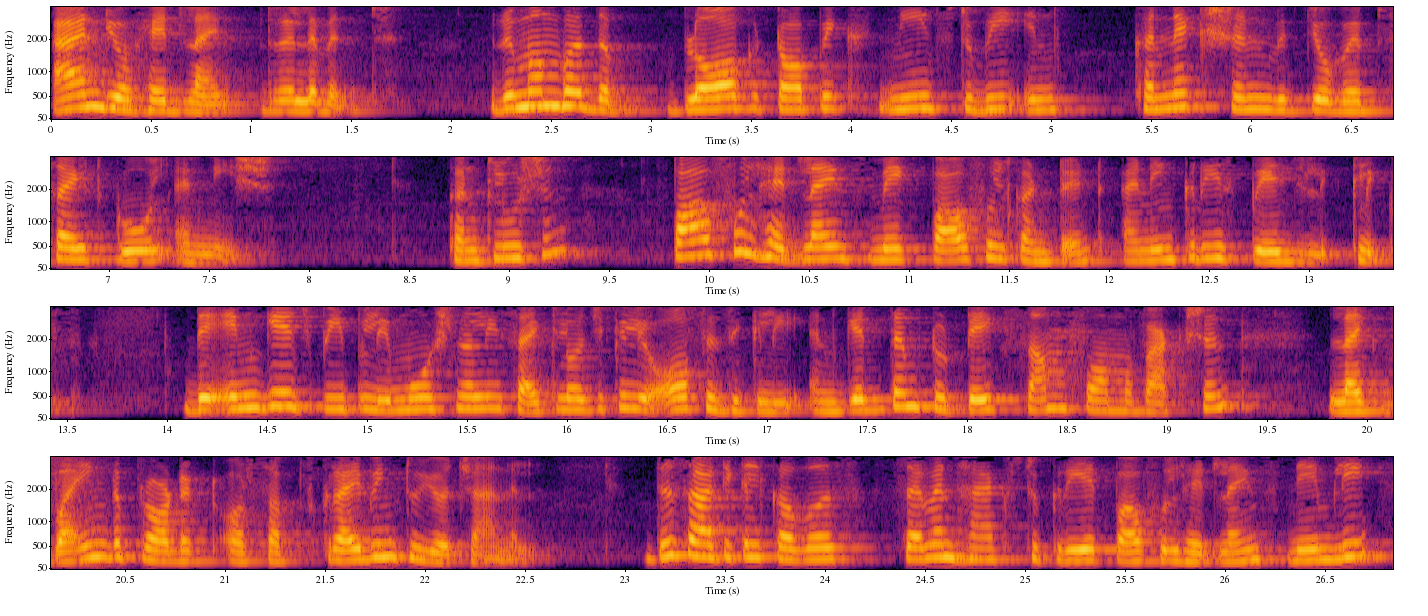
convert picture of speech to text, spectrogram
and your headline relevant. Remember, the blog topic needs to be in connection with your website goal and niche. Conclusion Powerful headlines make powerful content and increase page clicks. They engage people emotionally, psychologically, or physically and get them to take some form of action like buying the product or subscribing to your channel. This article covers 7 hacks to create powerful headlines, namely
